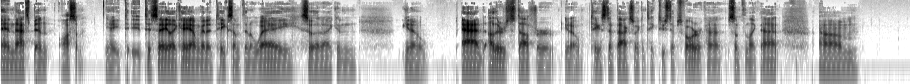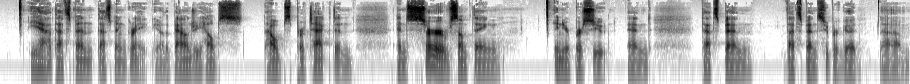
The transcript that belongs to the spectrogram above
and that's been awesome. You know to, to say like hey i'm going to take something away so that i can you know add other stuff or you know take a step back so i can take two steps forward or kind of something like that um yeah that's been that's been great. You know the boundary helps helps protect and and serve something in your pursuit. And that's been that's been super good um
